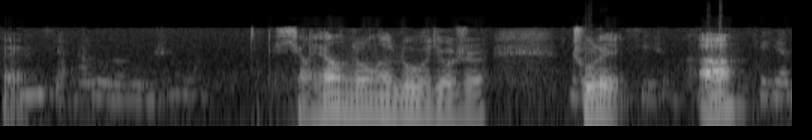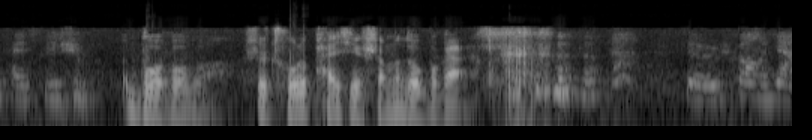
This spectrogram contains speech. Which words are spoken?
对。你想象中的路是什么？想象中的路就是除了啊，天天拍戏是吗？不不不是除了拍戏什么都不干。就是放假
